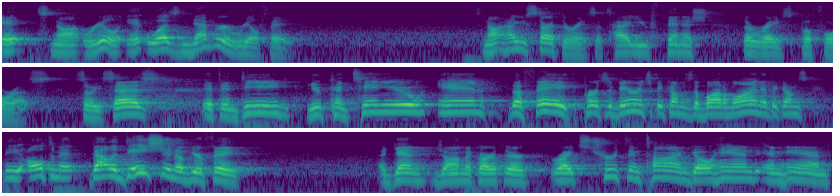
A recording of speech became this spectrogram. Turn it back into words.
it's not real. It was never real faith. It's not how you start the race, it's how you finish the race before us. So he says, if indeed you continue in the faith. Perseverance becomes the bottom line, it becomes the ultimate validation of your faith. Again, John MacArthur writes truth and time go hand in hand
